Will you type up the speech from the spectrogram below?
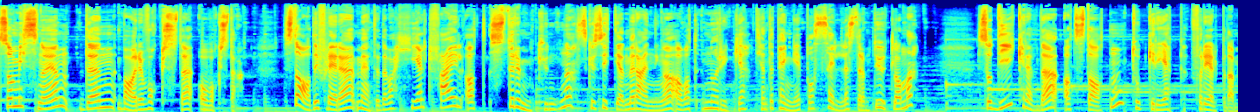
Så misnøyen, den bare vokste og vokste. Stadig flere mente det var helt feil at strømkundene skulle sitte igjen med regninga av at Norge tjente penger på å selge strøm til utlandet. Så de krevde at staten tok grep for å hjelpe dem.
